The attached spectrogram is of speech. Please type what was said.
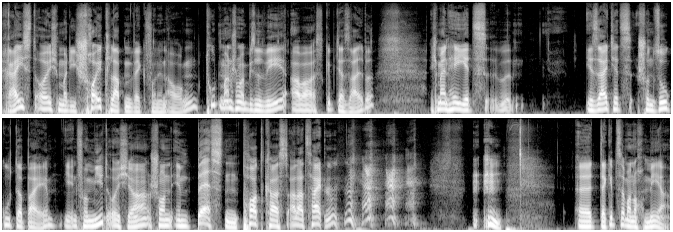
Reißt euch mal die Scheuklappen weg von den Augen. Tut manchmal ein bisschen weh, aber es gibt ja Salbe. Ich meine, hey, jetzt, äh, ihr seid jetzt schon so gut dabei. Ihr informiert euch ja schon im besten Podcast aller Zeiten. äh, da gibt es aber noch mehr.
